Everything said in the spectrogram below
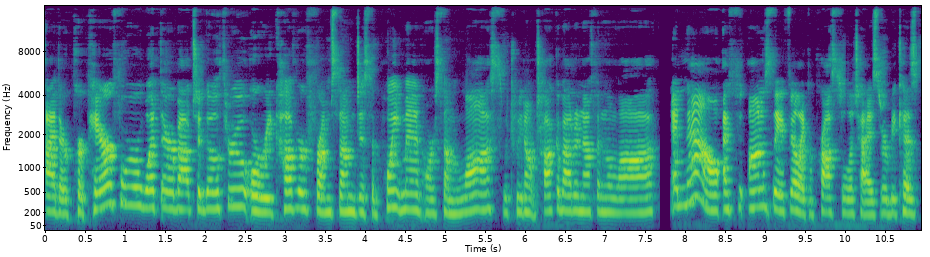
either prepare for what they're about to go through or recover from some disappointment or some loss, which we don't talk about enough in the law. And now, I f- honestly, I feel like a proselytizer because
